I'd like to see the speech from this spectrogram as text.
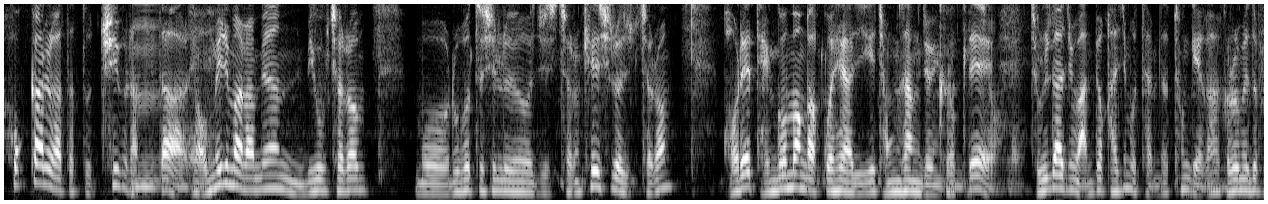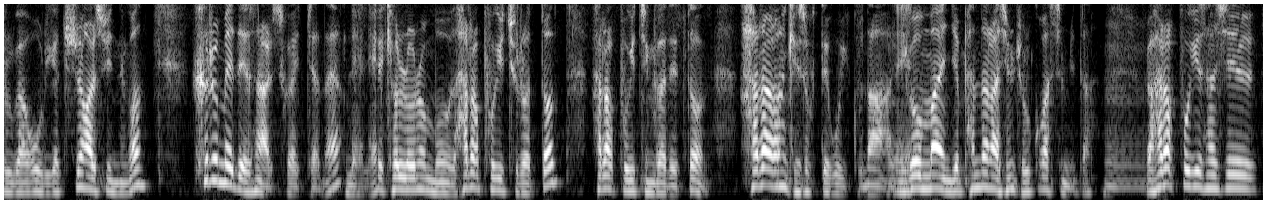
호가를 갖다 또 취입을 합니다. 음, 그래서 네. 엄밀히 말하면 미국처럼 뭐 로버트 실러주처럼 케이스 실러주처럼 거래된 것만 갖고 해야지 이게 정상적인 건데 그렇겠죠. 네. 둘다 지금 완벽하지 못합니다. 통계가. 그럼에도 불구하고 우리가 추정할 수 있는 건 흐름에 대해서는 알 수가 있잖아요. 네네. 그러니까 결론은 뭐 하락폭이 줄었던 하락폭이 증가됐던 하락은 계속되고 있구나. 네. 이것만 이제 판단하시면 좋을 것 같습니다. 음. 그러니까 하락폭이 사실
